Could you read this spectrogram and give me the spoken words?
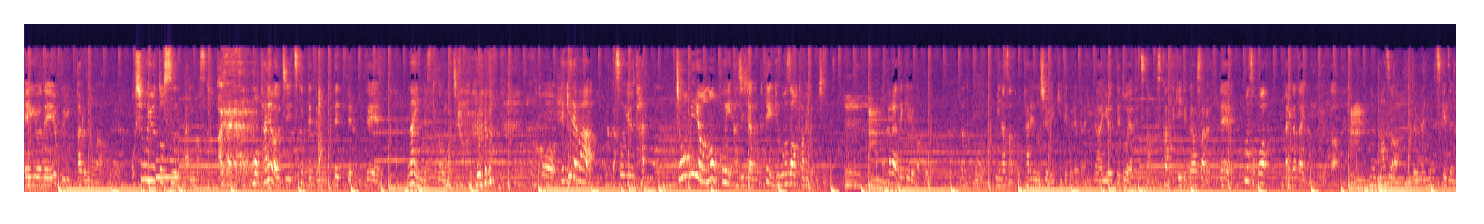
営業でよくあるのがお醤油と酢ありますか？はいはいはいはい。もうタレはうち作ってっても出てるんでないんですけどもちろん。こうできればなんかそういうた調味料の濃い味じゃなくて餃子を食べてほしいんです。うんうん。だからできればこう皆さんこうタレの種類聞いてくれたりラー油ってどうやって使うんですかって聞いてくださるので、まあ、そこはありがたいなというかうん。もうまずは本当に何もつけずに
